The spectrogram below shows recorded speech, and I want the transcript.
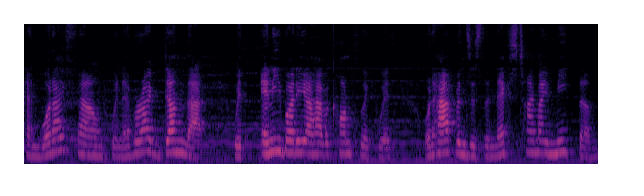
And what I've found whenever I've done that with anybody I have a conflict with, what happens is the next time I meet them,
